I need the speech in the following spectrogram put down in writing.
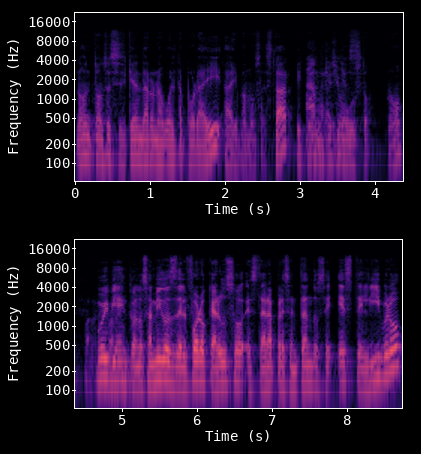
¿no? Entonces, si se quieren dar una vuelta por ahí, ahí vamos a estar y con ah, muchísimo gusto, ¿no? muy bien, con los amigos del Foro Caruso estará presentándose este libro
